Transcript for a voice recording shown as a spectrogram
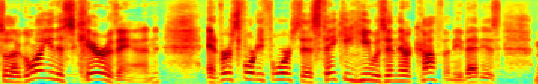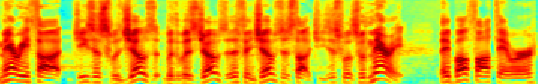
So they're going in this caravan, and verse 44 says, thinking he was in their company. That is, Mary thought Jesus was Joseph, was Joseph, and Joseph thought Jesus was with Mary. They both thought they were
